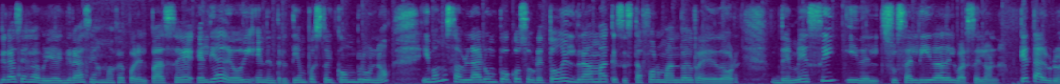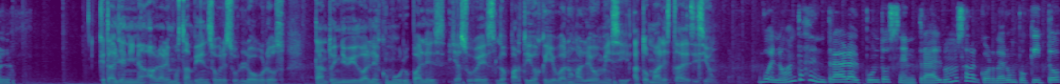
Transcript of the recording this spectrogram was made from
Gracias Gabriel, gracias Mafe por el pase. El día de hoy en Entretiempo estoy con Bruno y vamos a hablar un poco sobre todo el drama que se está formando alrededor de Messi y de su salida del Barcelona. ¿Qué tal Bruno? ¿Qué tal Janina? Hablaremos también sobre sus logros, tanto individuales como grupales, y a su vez los partidos que llevaron a Leo Messi a tomar esta decisión. Bueno, antes de entrar al punto central, vamos a recordar un poquito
